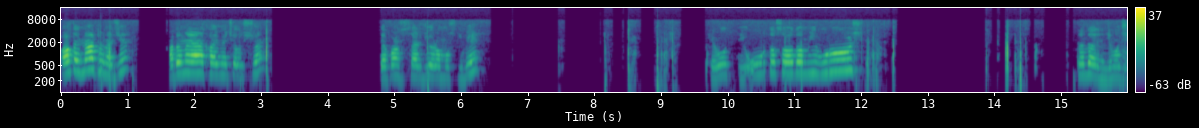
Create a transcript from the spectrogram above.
Altay ne yapıyorsun hacı? Adamın ayağına kaymaya çalışıyorsun. Defans Sergio Ramos gibi. Perotti orta sahadan bir vuruş. Tane daha deneyeceğim hacı.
